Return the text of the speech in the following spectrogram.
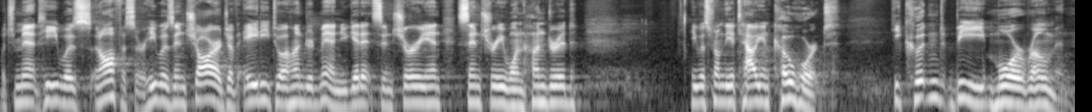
which meant he was an officer. He was in charge of 80 to 100 men. You get it? Centurion, century, 100. He was from the Italian cohort. He couldn't be more Roman.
